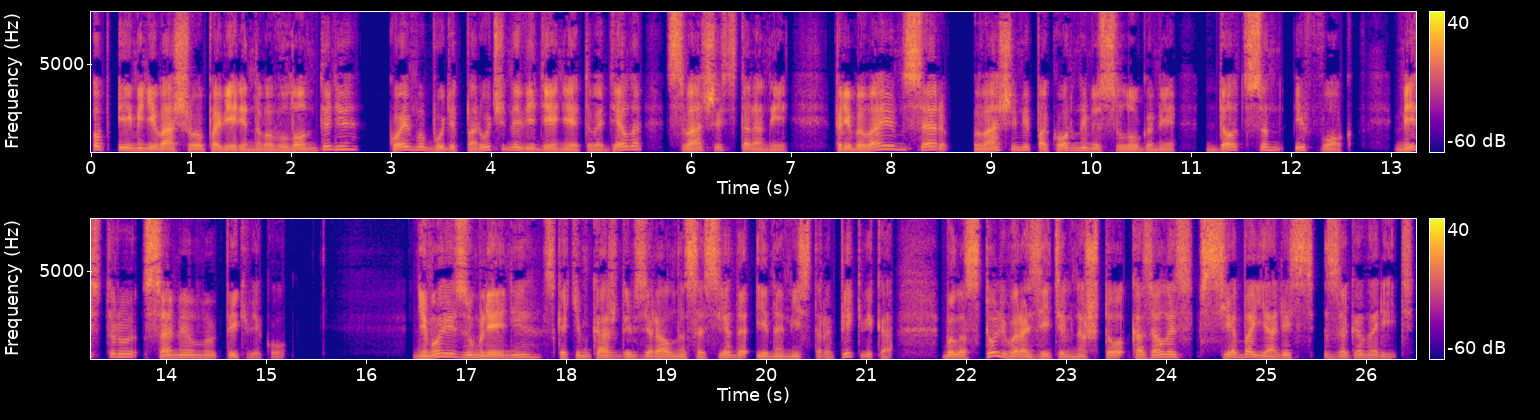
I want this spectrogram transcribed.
об имени вашего поверенного в Лондоне, коему будет поручено ведение этого дела с вашей стороны. Прибываем, сэр, вашими покорными слугами, Дотсон и Фок, мистеру Сэмюэлу Пиквику. Немое изумление, с каким каждый взирал на соседа и на мистера Пиквика, было столь выразительно, что, казалось, все боялись заговорить.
